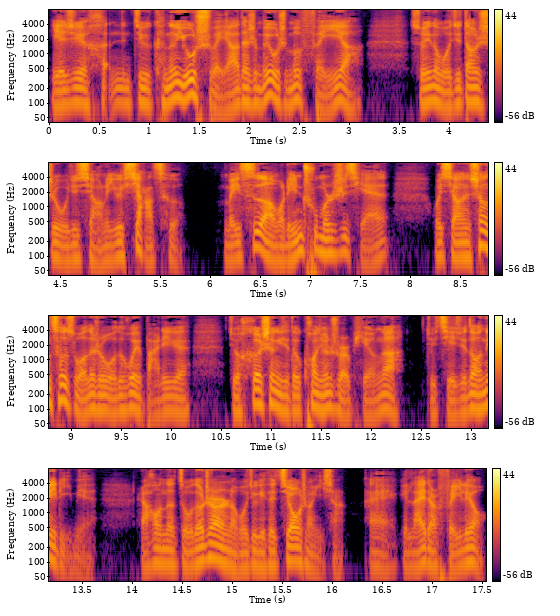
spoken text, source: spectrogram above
也是很就可能有水啊，但是没有什么肥呀，所以呢，我就当时我就想了一个下策，每次啊，我临出门之前，我想上厕所的时候，我都会把这个就喝剩下的矿泉水瓶啊，就解决到那里面，然后呢，走到这儿呢，我就给它浇上一下，哎，给来点肥料，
